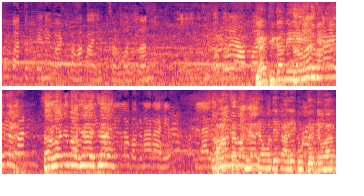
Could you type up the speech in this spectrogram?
खूप आतुरतेने वाट पाहत आहेत आपण. या ठिकाणी सर्वांनी मागे यायचं. बघणार आहे. पाच मिनिटामध्ये कार्यक्रम धन्यवाद.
